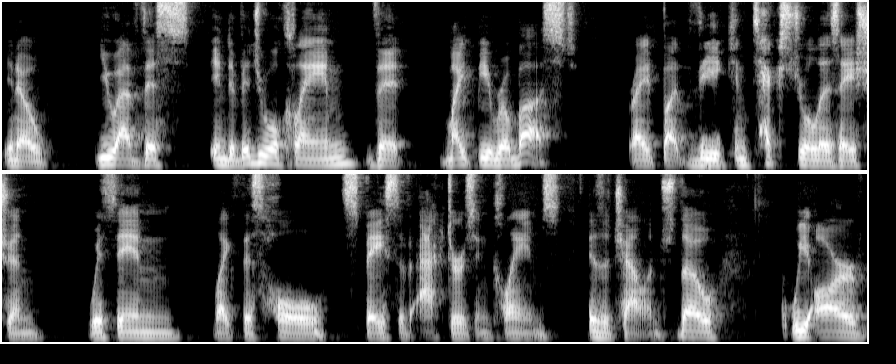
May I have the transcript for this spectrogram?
you know, you have this individual claim that might be robust, right? But the contextualization within like this whole space of actors and claims is a challenge. Though we are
